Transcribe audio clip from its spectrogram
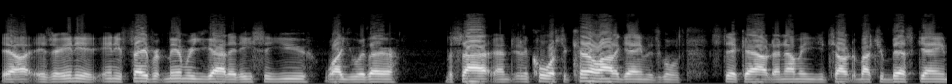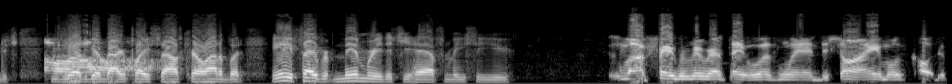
yeah, is there any any favorite memory you got at ECU while you were there? Beside and of course the Carolina game is going to stick out. And I mean, you talked about your best game that you, would uh, love to go back and play South Carolina. But any favorite memory that you have from ECU? My favorite memory, I think, was when DaShaun Amos caught the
